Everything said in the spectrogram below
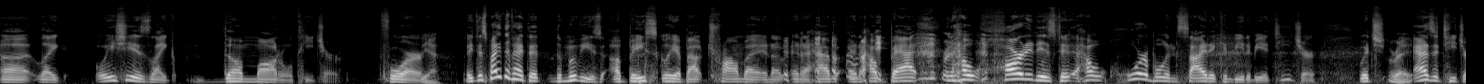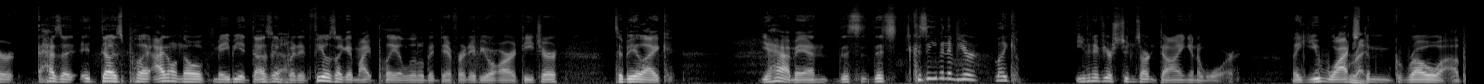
uh, like Oishi is like the model teacher for Yeah. Like despite the fact that the movie is uh, basically about trauma and a, and a have and how bad and how hard it is to how horrible inside it can be to be a teacher, which Right. as a teacher has a it does play. I don't know if maybe it doesn't, Yeah. but it feels like it might play a little bit different if you are a teacher to be like, yeah, man, this this because even if you're like, even if your students aren't dying in a war, like you watch Right. them grow up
